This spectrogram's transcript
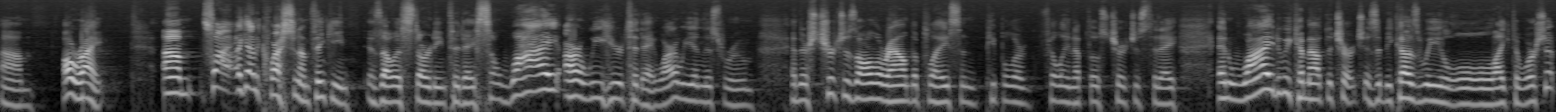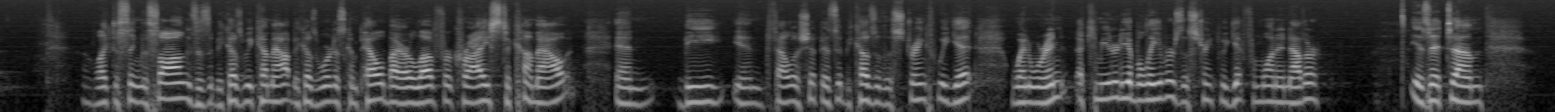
Um, all right. Um, so I, I, got a question I'm thinking as I was starting today. So why are we here today? Why are we in this room? And there's churches all around the place, and people are filling up those churches today. And why do we come out to church? Is it because we like to worship? Like to sing the songs? Is it because we come out because we're just compelled by our love for Christ to come out and be in fellowship? Is it because of the strength we get when we're in a community of believers, the strength we get from one another? Is it um,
